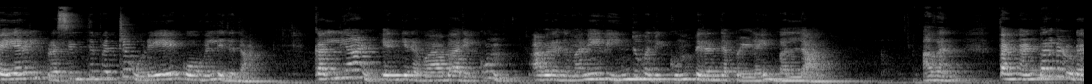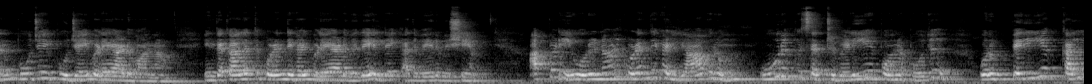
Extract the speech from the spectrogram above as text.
பெயரில் பிரசித்தி பெற்ற ஒரே கோவில் இதுதான். கல்யாண் என்கிற வியாபாரிக்கும் அவரது மனைவி இந்துமதிக்கும் பிறந்த பிள்ளை பல்லால். அவன் தன் நண்பர்களுடன் பூஜை பூஜை விளையாடுவானாம். இந்த காலத்து குழந்தைகள் விளையாடுவதே இல்லை அது வேறு விஷயம். அப்படி ஒரு நாள் குழந்தைகள் யாவரும் ஊருக்கு சற்று வெளியே போன போது ஒரு பெரிய கல்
